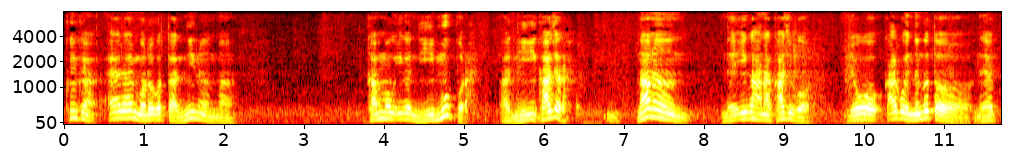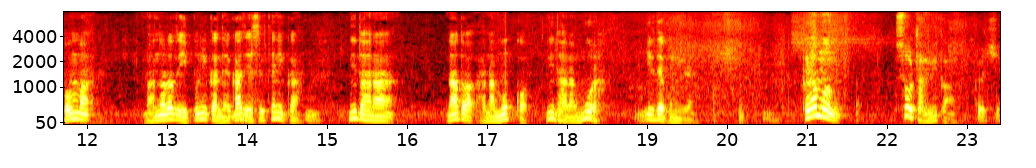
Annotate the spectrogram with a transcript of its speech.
그러니까 에라이 모르겠다. 니는 막 감목 이거 니 묵보라. 아, 니 가져라. 나는 내 이거 하나 가지고 요거 깔고 있는 것도 내 본마 마누라도 이쁘니까 내 가져 있을 테니까 니도 하나 나도 하나 묵고 니도 하나 무라. 이래 보는 거야. 그러면 수월 답니까? 그렇지.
